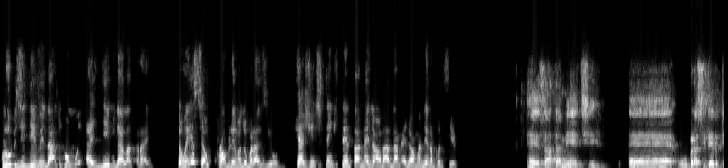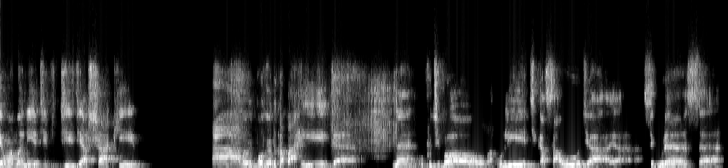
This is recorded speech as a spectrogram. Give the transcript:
clubes endividados com muitas dívidas lá atrás. Então, esse é o problema do Brasil, que a gente tem que tentar melhorar da melhor maneira possível. É, exatamente. É, o brasileiro tem uma mania de, de, de, achar que ah, vamos empurrando com a barriga, né? o futebol, a política, a saúde, a, a segurança,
